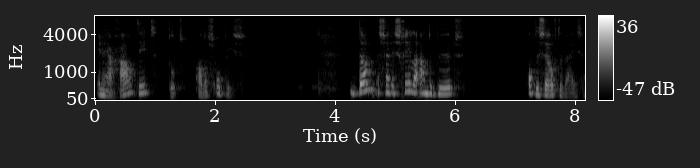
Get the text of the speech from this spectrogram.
en herhaalt dit tot alles op is. Dan zijn de schillen aan de beurt op dezelfde wijze.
